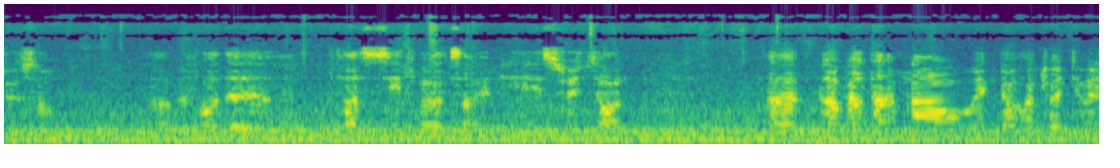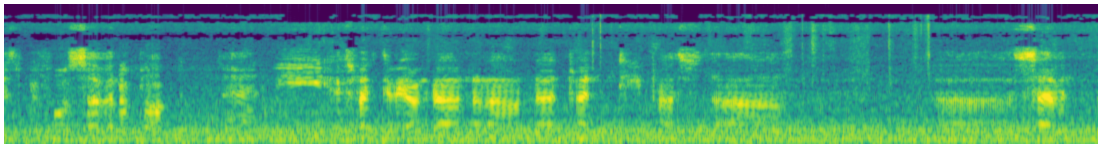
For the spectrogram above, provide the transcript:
do so uh, before the fast seatbelt sign is switched on. Local time now in Doha, 20 minutes before 7 o'clock, and we expect to be on ground around uh, 20 past uh, uh, 7.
